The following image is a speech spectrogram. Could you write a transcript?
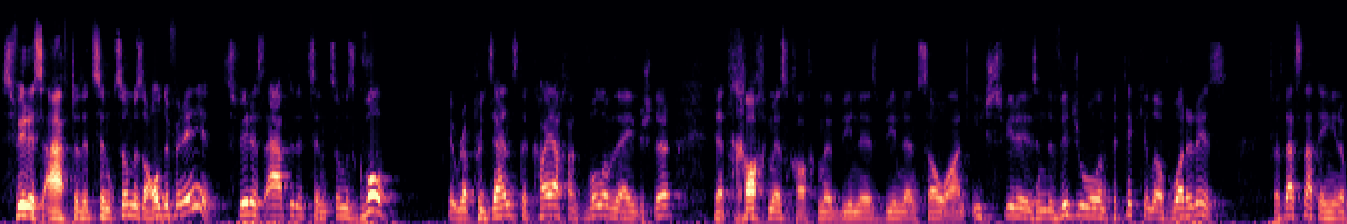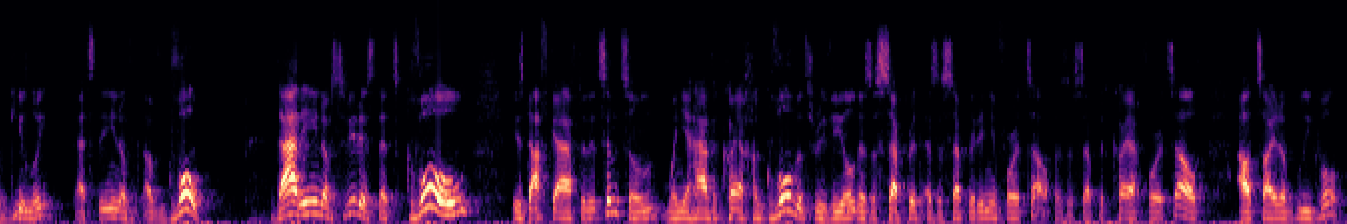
Spheris after the Tzimtzum is a whole different Inyan. Spheris after the Tzimtzum is Gvul. It represents the Koyach HaGvul of the Eibishter, that Chachme is Chachme, Bina and so on. Each sphere is individual and particular of what it is. So that's not the Inyan of Gilui, that's the Inyan of, of Gvul. That Inyan of Spheris that's Gvul is Dafka after the Tzimtzum, when you have the Koyach HaGvul that's revealed as a separate, as a separate inyan for itself, as a separate Koyach for itself, outside of Bli Gvul.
